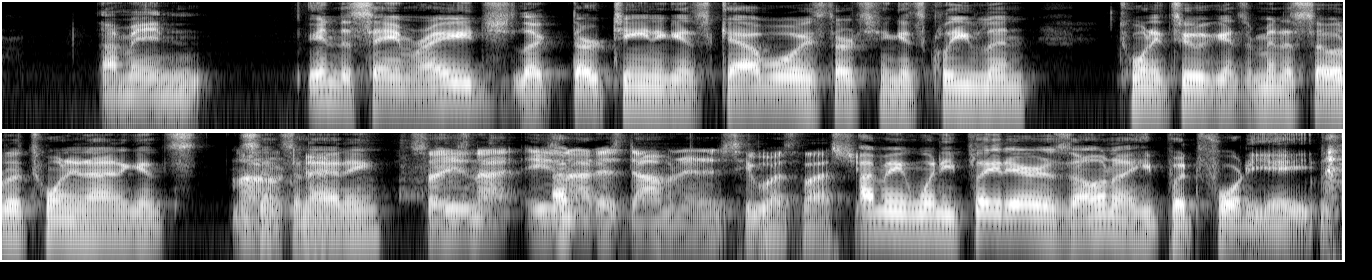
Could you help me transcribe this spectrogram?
I mean, in the same range, like thirteen against Cowboys, thirteen against Cleveland. 22 against Minnesota, 29 against Oh, okay. Cincinnati. So he's not he's uh, not as dominant as he was last year. I mean, when he played Arizona, he put 48. you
